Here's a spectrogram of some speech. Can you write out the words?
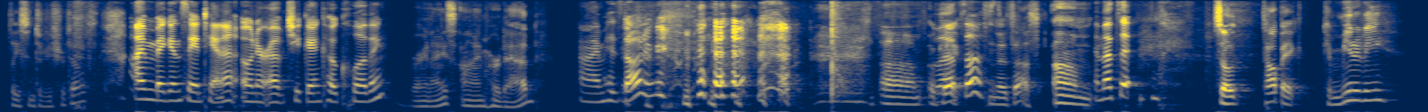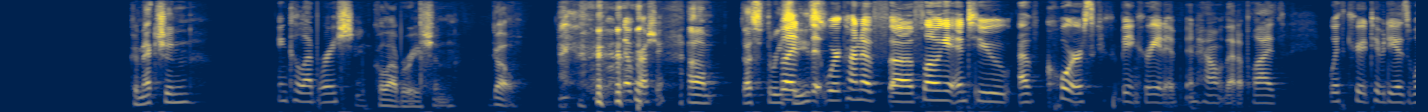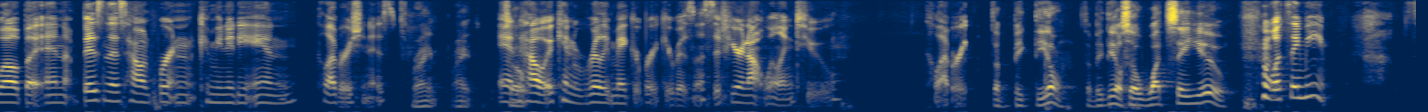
Please introduce yourselves. I'm Meghan Santana, owner of Chica and Co. Clothing. Very nice. I'm her dad. I'm his daughter, Um, okay. that's us. That's us. Um, and that's it. so, topic: community, connection, In collaboration, collaboration. Go. no pressure. Um, that's three but C's. th- we're kind of uh, flowing it into, of course, c- being creative and how that applies with creativity as well. But in business, how important community and collaboration is, right. Right. and So- how it can really make or break your business if you're not willing to collaborate. It's a big deal. It's a big deal. So, what say you? what say me?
